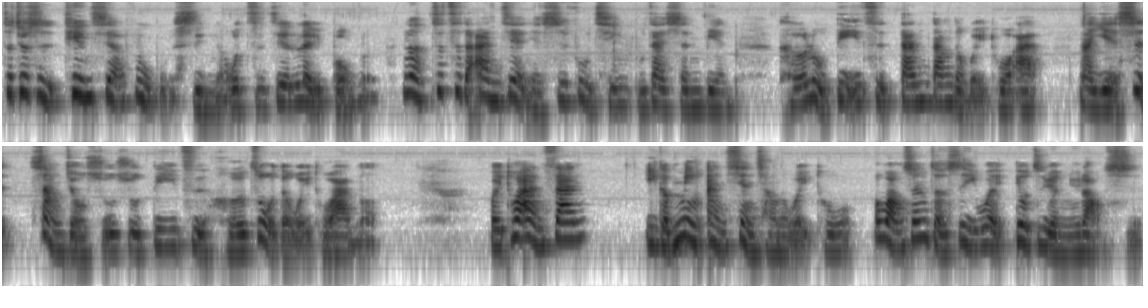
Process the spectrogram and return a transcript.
这就是天下父母心啊！我直接泪崩了。那这次的案件也是父亲不在身边，可鲁第一次担当的委托案，那也是上九叔叔第一次合作的委托案哦。委托案三，一个命案现场的委托。而往生者是一位幼稚园女老师，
